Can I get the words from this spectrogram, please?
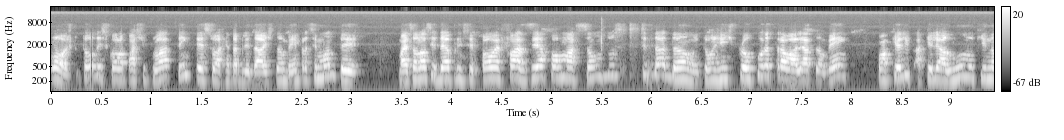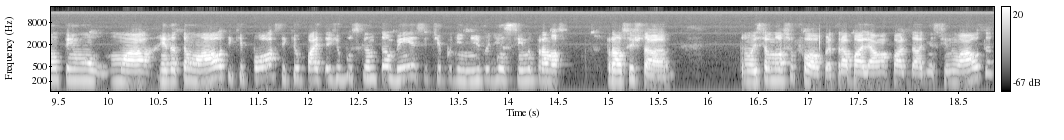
lógico, toda escola particular tem que ter sua rentabilidade também para se manter, mas a nossa ideia principal é fazer a formação do cidadão. Então a gente procura trabalhar também com aquele, aquele aluno que não tem uma, uma renda tão alta e que possa, e que o pai esteja buscando também esse tipo de nível de ensino para nosso, nosso estado. Então, esse é o nosso foco, é trabalhar uma qualidade de ensino alta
